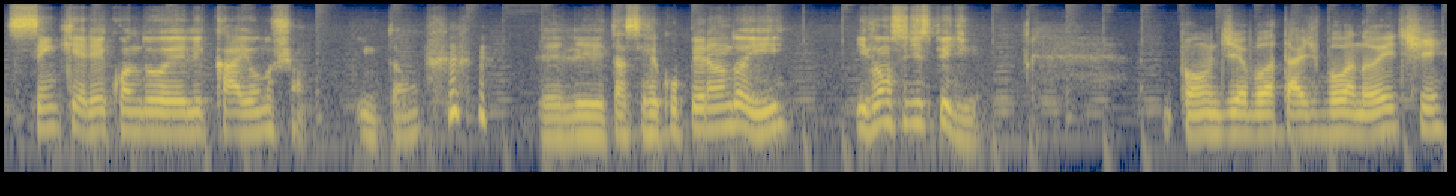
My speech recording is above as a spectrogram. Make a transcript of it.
sem querer quando ele caiu no chão. Então, ele está se recuperando aí. E vamos se despedir. Bom dia, boa tarde, boa noite.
